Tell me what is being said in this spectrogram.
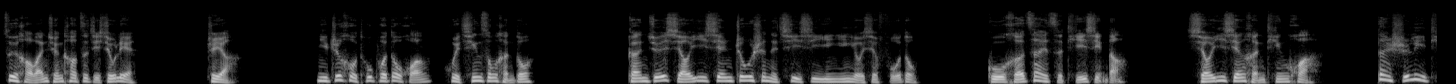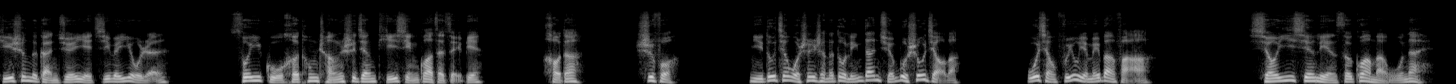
最好完全靠自己修炼，这样你之后突破斗皇会轻松很多。感觉小医仙周身的气息隐隐有些浮动，古河再次提醒道：“小医仙很听话，但实力提升的感觉也极为诱人，所以古河通常是将提醒挂在嘴边。”“好的，师傅，你都将我身上的斗灵丹全部收缴了，我想服用也没办法啊。”小医仙脸色挂满无奈，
